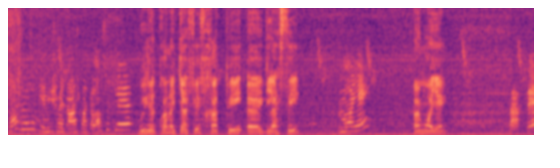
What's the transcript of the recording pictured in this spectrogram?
Bonjour, bienvenue chez Métrage. Je commande, s'il vous plaît? Oui, je vais te prendre un café frappé euh, glacé, Moyen? un moyen. Parfait.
